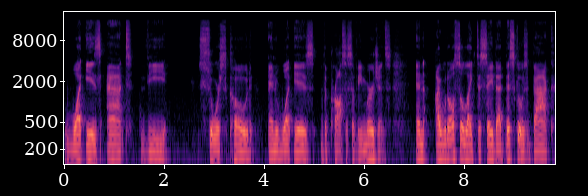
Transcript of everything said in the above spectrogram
what is at the source code and what is the process of emergence. And I would also like to say that this goes back,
